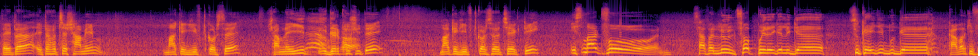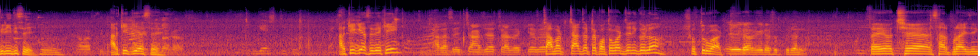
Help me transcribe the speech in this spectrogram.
তো এটা এটা হচ্ছে শামিম। মাকে গিফট করছে। সামনে ঈদ ঈদের খুশিতে মাকে গিফট করছে হচ্ছে একটি স্মার্টফোন সাফালুল সব পড়ে গেলি গা সুখাই যে বুগা খাবার কি ফ্রি দিছে? আর কি কি আছে? আর কি কি আছে দেখি? আর আছে চার্জার চার্জার কেবল চাবার চার্জারটা কত ওয়াট জানি কইলো? সত্তর ওয়াট এইটা এটা সত্তর না। তাই হচ্ছে সারপ্রাইজিং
